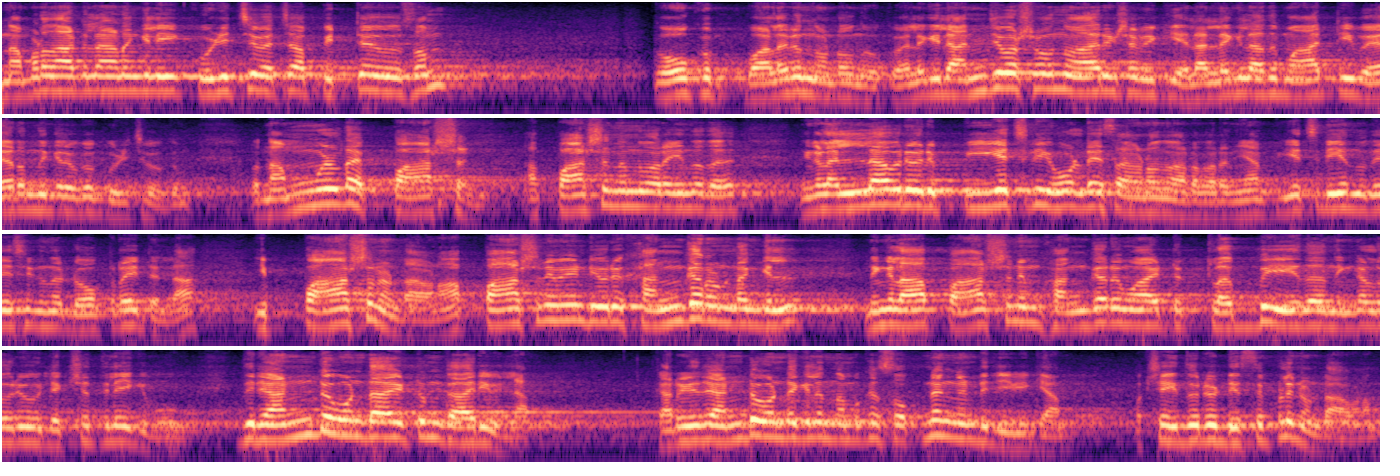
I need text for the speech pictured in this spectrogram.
നമ്മുടെ നാട്ടിലാണെങ്കിൽ ഈ കുഴിച്ച് വെച്ച പിറ്റേ ദിവസം നോക്കും വളരുന്നുണ്ടോ നോക്കും. അല്ലെങ്കിൽ അഞ്ച് വർഷമൊന്നും ആരും ക്ഷമിക്കുകയില്ല. അല്ലെങ്കിൽ അത് മാറ്റി വേറെ എന്തെങ്കിലുമൊക്കെ കുഴിച്ചു വെക്കും. അപ്പോൾ നമ്മളുടെ പാഷൻ ആ പാഷൻ എന്ന് പറയുന്നത് നിങ്ങളെല്ലാവരും ഒരു പി എച്ച് ഡി ഹോൾഡേഴ്സ് ആകണമെന്നാണ് പറഞ്ഞത് ഞാൻ പി എച്ച് ഡി എന്ന് ഉദ്ദേശിക്കുന്നത് ഡോക്ടറേറ്റ് അല്ല. ഈ പാഷൻ ഉണ്ടാവണം. ആ പാഷന് വേണ്ടി ഒരു ഹങ്കർ ഉണ്ടെങ്കിൽ നിങ്ങൾ ആ പാഷനും ഹങ്കറുമായിട്ട് ക്ലബ് ചെയ്ത് നിങ്ങൾ ഒരു ലക്ഷ്യത്തിലേക്ക് പോകും. ഇത് രണ്ടും ഉണ്ടായിട്ടും കാര്യമില്ല. കാരണം ഇത് രണ്ടും ഉണ്ടെങ്കിലും നമുക്ക് സ്വപ്നം കണ്ട് ജീവിക്കാം. പക്ഷേ ഇതൊരു ഡിസിപ്ലിൻ ഉണ്ടാവണം.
